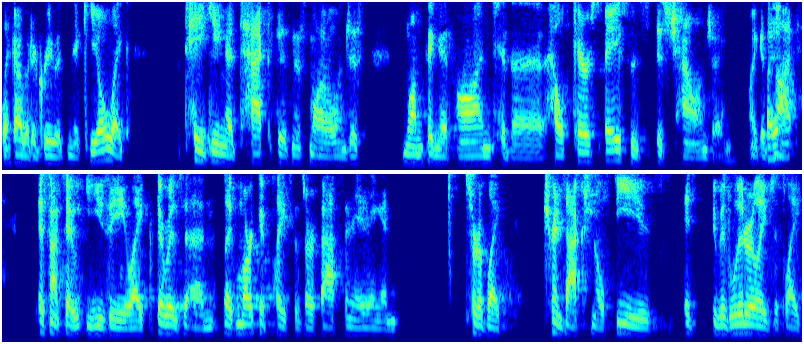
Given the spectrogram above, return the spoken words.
like, I would agree with Nikhil, like taking a tech business model and just lumping it on to the healthcare space is is challenging. Like it's I, not it's not so easy. Like there was um, like marketplaces are fascinating and sort of like transactional fees. It it was literally just like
